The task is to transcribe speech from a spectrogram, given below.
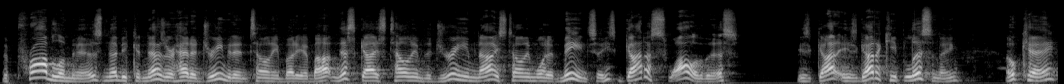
The problem is, Nebuchadnezzar had a dream he didn't tell anybody about, and this guy's telling him the dream. Now he's telling him what it means. So he's got to swallow this. He's got, he's got to keep listening. Okay,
